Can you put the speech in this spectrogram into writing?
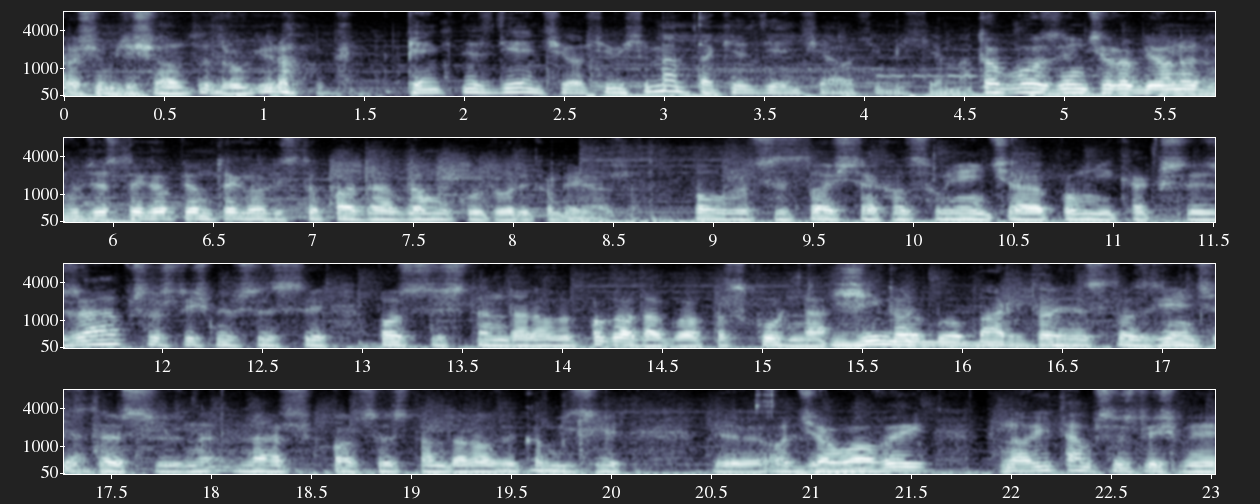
82 rok. Piękne zdjęcie, oczywiście mam takie zdjęcia, oczywiście mam. To było zdjęcie robione 25 listopada w Domu Kultury Kolejarza. Po uroczystościach odsłonięcia pomnika krzyża przyszliśmy wszyscy polscy sztandarowy. Pogoda była paskudna. Zimno to, było bardzo. To jest to zdjęcie też na- nasz poczet sztandarowy komisji y, oddziałowej. No i tam przyszliśmy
